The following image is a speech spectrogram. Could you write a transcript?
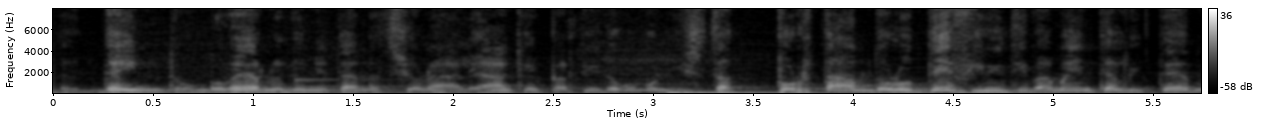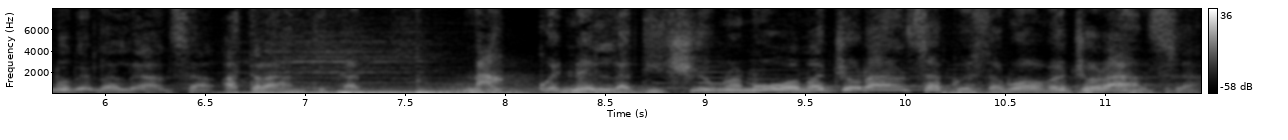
dentro un governo di unità nazionale anche il Partito Comunista, portandolo definitivamente all'interno dell'Alleanza Atlantica. Nacque nella DC una nuova maggioranza, questa nuova maggioranza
